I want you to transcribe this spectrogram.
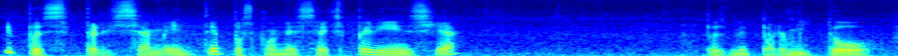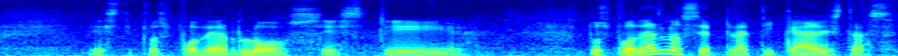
Y pues precisamente pues con esa experiencia pues me permito este, pues poderlos este, pues poderlos platicar estas,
